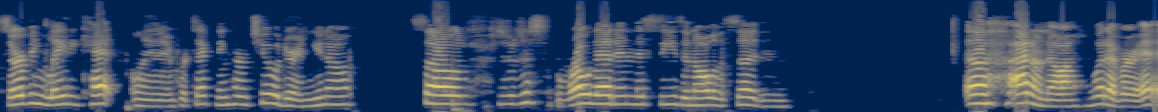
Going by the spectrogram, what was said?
serving Lady Catelyn and protecting her children, you know. So to just throw that in this season all of a sudden. Uh, I don't know. Whatever. Eh,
